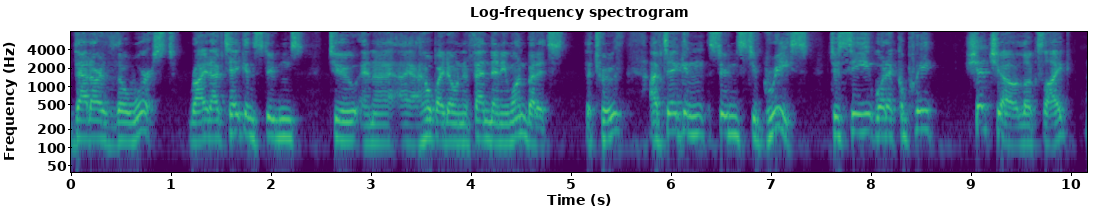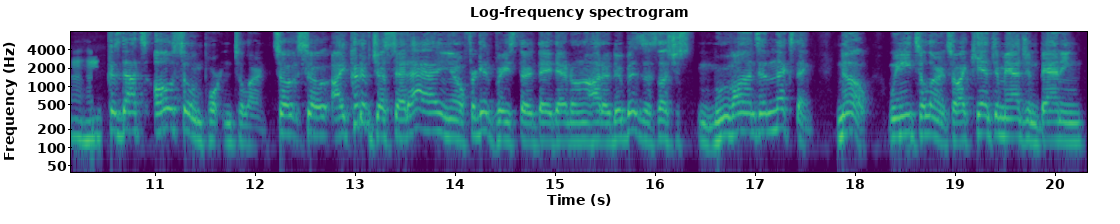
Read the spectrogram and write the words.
that are the worst, right? I've taken students to, and I, I hope I don't offend anyone, but it's the truth. I've taken students to Greece to see what a complete shit show looks like because mm-hmm. that's also important to learn. So so i could have just said ah you know forget greece They're, they don't know how to do business let's just move on to the next thing. No we need to learn. So i can't imagine banning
